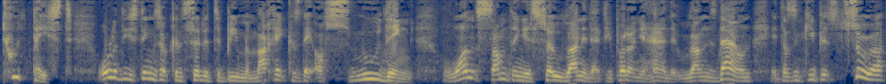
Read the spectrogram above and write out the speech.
toothpaste. All of these things are considered to be machik because they are smoothing. Once something is so running that if you put it on your hand, it runs down, it doesn't keep its tsura,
